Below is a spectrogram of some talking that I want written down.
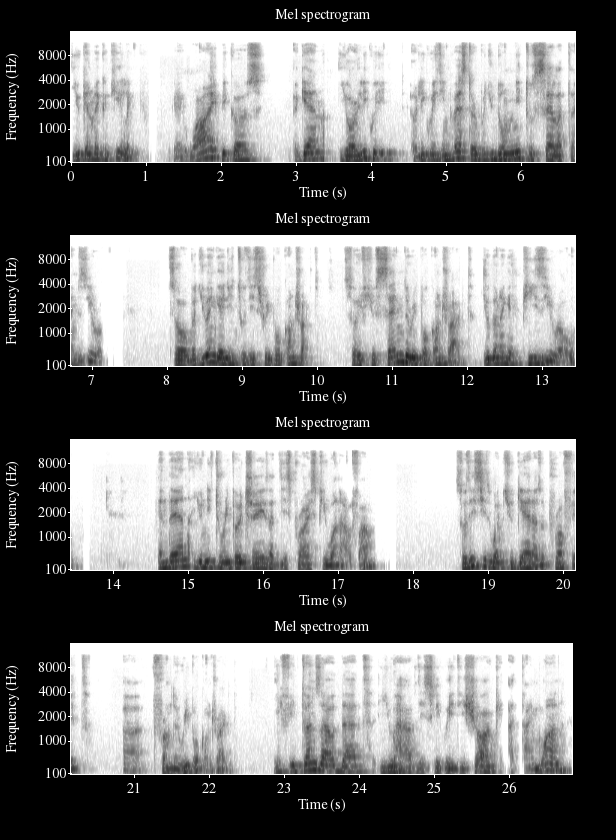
you can make a killing. Okay, why? Because again, you're a liquid, a liquid investor, but you don't need to sell at time zero. So, but you engage into this repo contract. So if you send the repo contract, you're gonna get P0, and then you need to repurchase at this price P1 alpha. So this is what you get as a profit uh, from the repo contract. If it turns out that you have this liquidity shock at time one,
